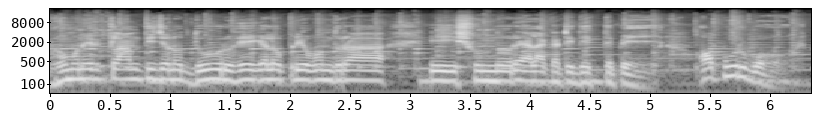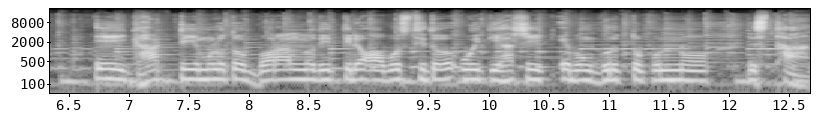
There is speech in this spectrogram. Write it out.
ভ্রমণের ক্লান্তি যেন দূর হয়ে গেল, প্রিয় বন্ধুরা, এই সুন্দর এলাকাটি দেখতে পেয়ে। অপূর্ব। এই ঘাটটি মূলত বরাল নদীর তীরে অবস্থিত ঐতিহাসিক এবং গুরুত্বপূর্ণ স্থান।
